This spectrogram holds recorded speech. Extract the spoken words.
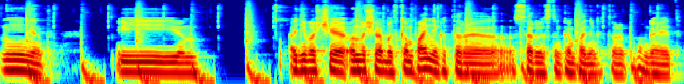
Не, нет. И они вообще, он вообще работает в компании, которая, сервисная компания, которая помогает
